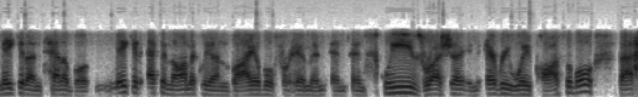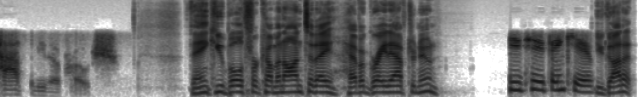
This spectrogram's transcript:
make it untenable, make it economically unviable for him, and, and, and squeeze Russia in every way possible. That has to be the approach. Thank you both for coming on today. Have a great afternoon. You too. Thank you. You got it.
